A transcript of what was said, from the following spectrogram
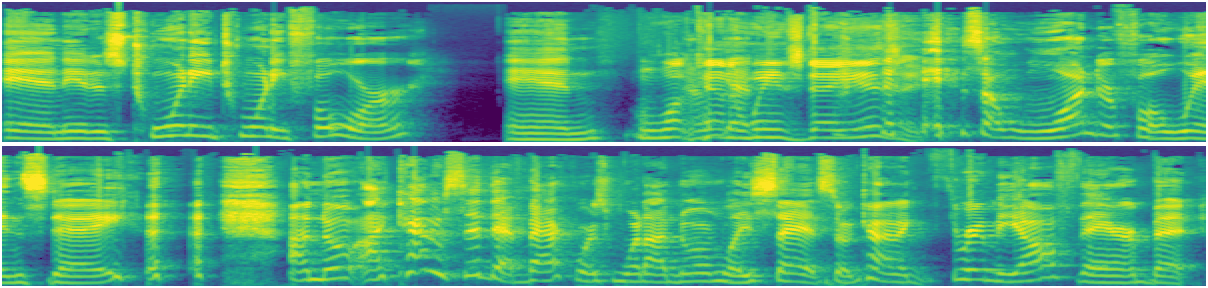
and it is 2024. And Well, what I'm kind of Wednesday is it? it's a wonderful Wednesday. I know I kind of said that backwards what I normally say it, so it kind of threw me off there. But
